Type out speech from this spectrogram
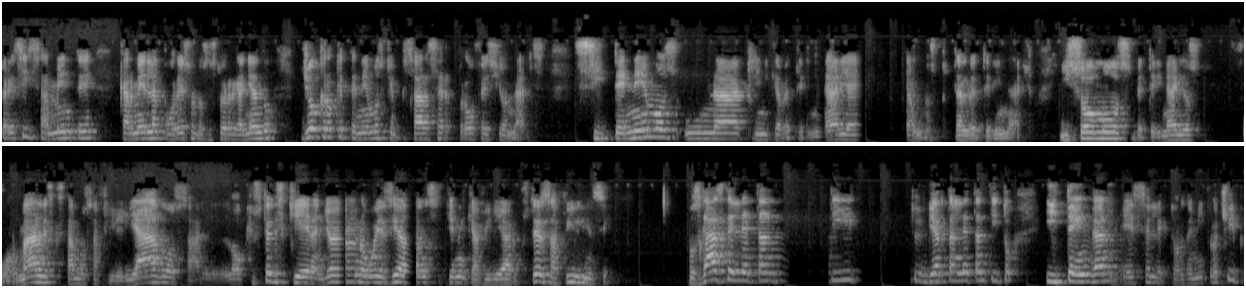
precisamente, Carmela, por eso los estoy regañando. Yo creo que tenemos que empezar a ser profesionales. Si tenemos una clínica veterinaria, un hospital veterinario, y somos veterinarios formales, que estamos afiliados a lo que ustedes quieran, yo no voy a decir a dónde se tienen que afiliar, ustedes afíliense, pues gástenle tantito inviértanle tantito y tengan ese lector de microchip.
